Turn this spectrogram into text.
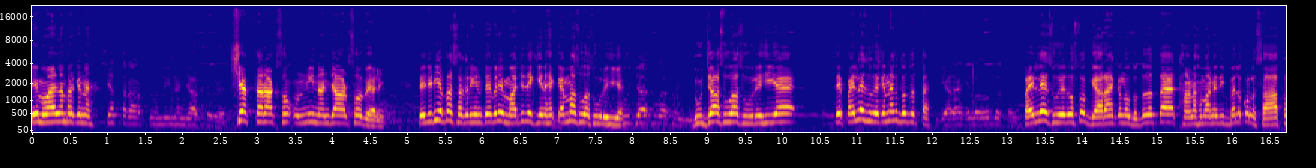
ਤੇ ਮੋਬਾਈਲ ਨੰਬਰ ਕਿੰਨਾ? 76819 76819 ਤੇ ਜਿਹੜੀ ਆਪਾਂ ਸਕਰੀਨ ਤੇ ਵੀਰੇ ਮੱਝ ਦੇਖੀ ਨੇ ਇਹ ਕਹਿਮਾ ਸੂਆ ਸੂ ਰਹੀ ਹੈ। ਦੂਜਾ ਸੂਆ ਸੁਣੀ ਦੂਜਾ ਸੂਆ ਸੂ ਰਹੀ ਹੈ ਤੇ ਪਹਿਲੇ ਸੂਏ ਕਿੰਨਾ ਕੁ ਦੁੱਧ ਦਿੱਤਾ? ਹੈ? 11 ਕਿਲੋ ਦੁੱਧ ਦਿੱਤਾ ਜੀ। ਪਹਿਲੇ ਸੂਏ ਦੋਸਤੋ 11 ਕਿਲੋ ਦੁੱਧ ਦਿੱਤਾ ਹੈ। ਥਣ ਹਵਾਨੇ ਦੀ ਬਿਲਕੁਲ ਸਾਫ਼।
